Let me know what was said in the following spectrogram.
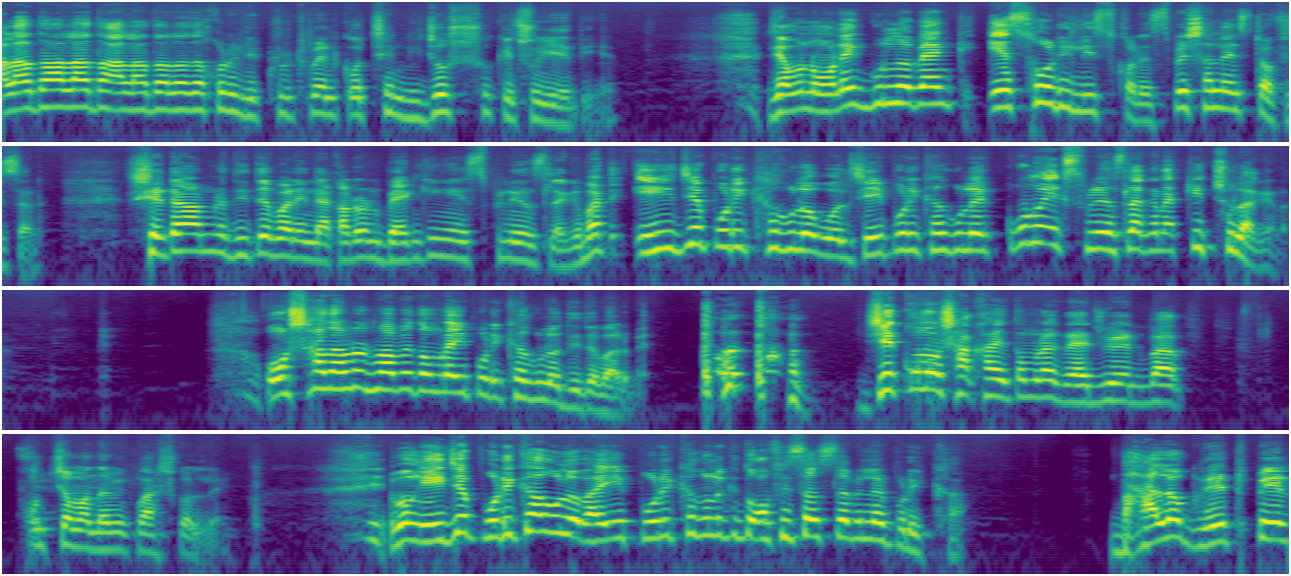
আলাদা আলাদা আলাদা আলাদা করে রিক্রুটমেন্ট করছে নিজস্ব কিছু ইয়ে দিয়ে। যেমন অনেকগুলো ব্যাংক এসও রিলিজ করে স্পেশালাইজড অফিসার সেটা আমরা দিতে পারি না, কারণ ব্যাংকিং এক্সপিরিয়েন্স লাগে। বাট এই যে পরীক্ষাগুলো বলছি, এই পরীক্ষাগুলো কোনো এক্সপিরিয়েন্স লাগে না, কিচ্ছু লাগে না। অসাধারণভাবে তোমরা এই পরীক্ষাগুলো দিতে পারবে। যে কোনো শাখায় তোমরা গ্র্যাজুয়েট বা উচ্চ মাধ্যমিক পাশ করলে। এবং এই যে পরীক্ষাগুলো ভাই, এই পরীক্ষাগুলো কিন্তু অফিসার্স লেভেলের পরীক্ষা। ভালো গ্রেড পের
